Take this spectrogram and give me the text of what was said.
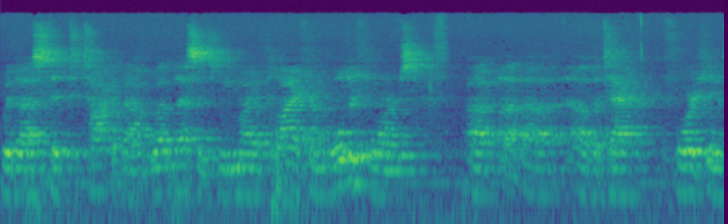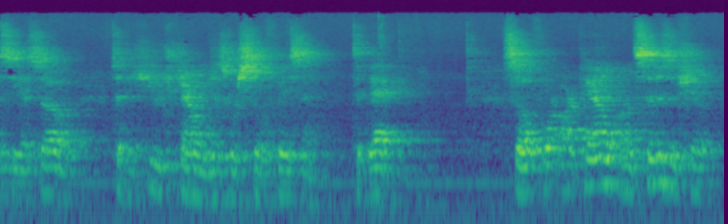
with us to, to talk about what lessons we might apply from older forms uh, uh, of attack forged in the CSO to the huge challenges we're still facing today. So for our panel on citizenship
